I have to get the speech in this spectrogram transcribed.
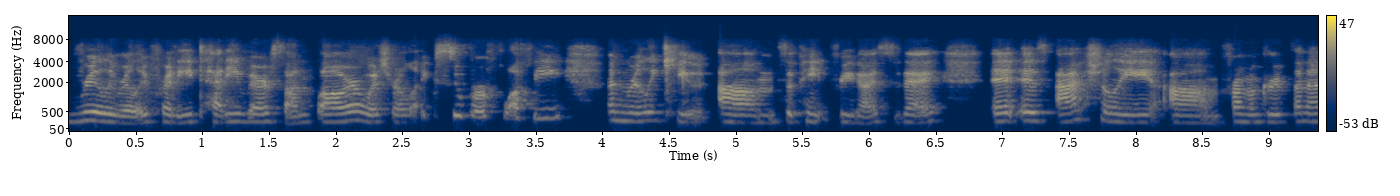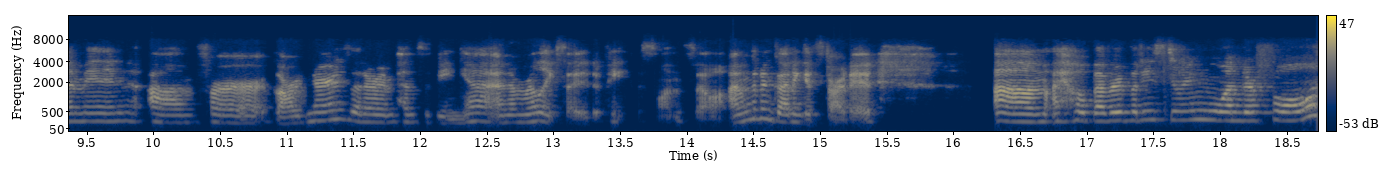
really, really pretty teddy bear sunflower, which are like super fluffy and really cute um, to paint for you guys today. It is actually um, from a group that I'm in um, for gardeners that are in Pennsylvania, and I'm really excited to paint this one. So I'm going to go and get started. Um, I hope everybody's doing wonderful.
